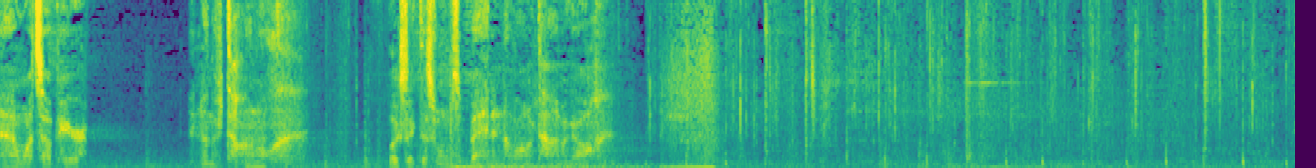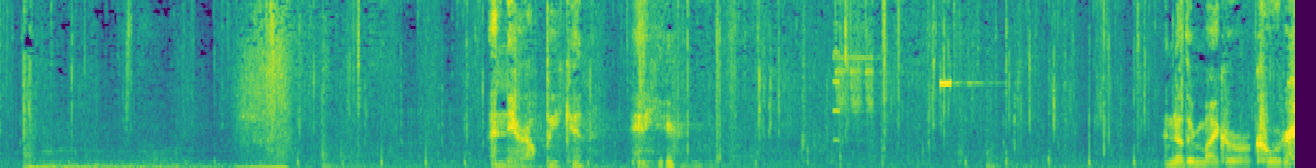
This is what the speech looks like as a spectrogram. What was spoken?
Ah, What's up here? Another tunnel? Looks like this one was abandoned a long time ago. A Nero beacon in here? Another micro recorder.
